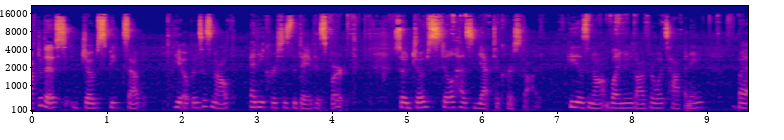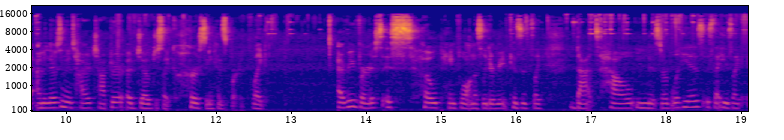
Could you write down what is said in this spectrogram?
after this, Job speaks up, he opens his mouth, and he curses the day of his birth. So, Job still has yet to curse God. He is not blaming God for what's happening, but I mean, there's an entire chapter of Job just like cursing his birth. Like, every verse is so painful, honestly, to read because it's like that's how miserable he is, is that he's like,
